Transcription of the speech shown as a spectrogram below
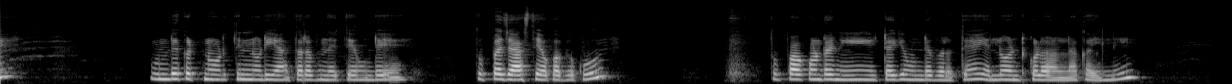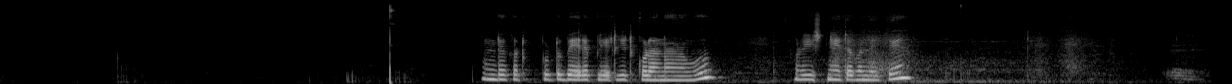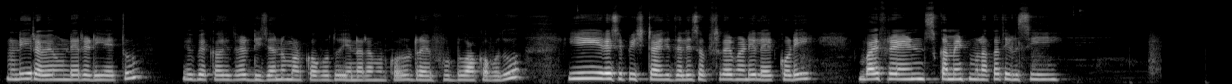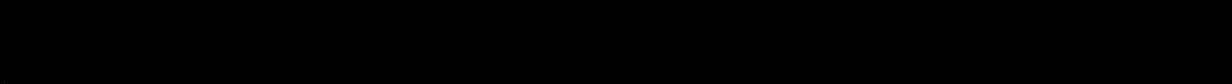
ಉಂಡೆ ಕಟ್ ನೋಡ್ತೀನಿ ನೋಡಿ ಯಾವ ಥರ ಬಂದೈತೆ ಉಂಡೆ. ತುಪ್ಪ ಜಾಸ್ತಿ ಹಾಕೋಬೇಕು. ತುಪ್ಪ ಹಾಕ್ಕೊಂಡ್ರೆ ನೀಟಾಗಿ ಉಂಡೆ ಬರುತ್ತೆ. ಎಲ್ಲೂ ಅಂಟ್ಕೊಳ್ಳಲ್ಲ ಕೈಲಿ. ಉಂಡೆ ಕಟ್ಬಿಟ್ಟು ಬೇರೆ ಪ್ಲೇಟ್ಗೆ ಇಟ್ಕೊಳ್ಳೋಣ ನಾವು. ನೋಡಿ ಎಷ್ಟು ನೀಟಾಗಿ ಬಂದೈತೆ. ನೋಡಿ, ರವೆ ಉಂಡೆ ರೆಡಿ ಆಯಿತು. ನೀವು ಬೇಕಾಗಿದ್ದರೆ ಡಿಸೈನು ಮಾಡ್ಕೋಬೋದು, ಏನಾರ ಮಾಡ್ಕೋಬೋದು, ಡ್ರೈ ಫುಡ್ಡು ಹಾಕೋಬೋದು. ಈ ರೆಸಿಪಿ ಇಷ್ಟ ಆಗಿದ್ದಲ್ಲಿ ಸಬ್ಸ್ಕ್ರೈಬ್ ಮಾಡಿ, ಲೈಕ್ ಕೊಡಿ. ಬಾಯ್ ಫ್ರೆಂಡ್ಸ್ ಕಮೆಂಟ್ ಮೂಲಕ ತಿಳಿಸಿ.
